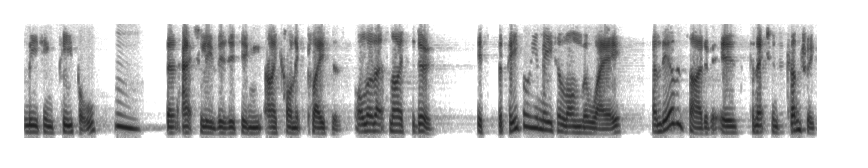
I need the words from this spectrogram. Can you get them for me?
meeting people Mm. than actually visiting iconic places, although that's nice to do. It's the people you meet along the way, and the other side of it is connection to country.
